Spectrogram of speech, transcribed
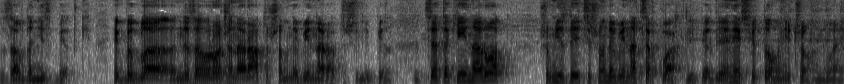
завдані збитки. Якби була не загороджена ратуша, вони б і на ратуші ліпили. Це такий народ, що мені здається, що вони б і на церквах ліпили. Для них святого нічого немає.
